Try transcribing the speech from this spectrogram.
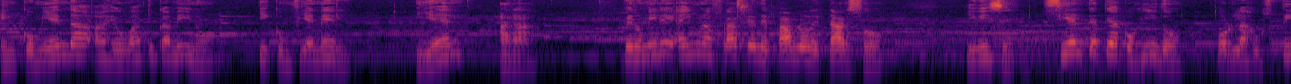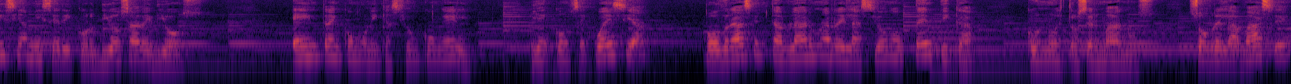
Encomienda a Jehová tu camino y confía en Él, y Él hará. Pero mire, hay una frase de Pablo de Tarso y dice, siéntete acogido por la justicia misericordiosa de Dios. Entra en comunicación con Él y en consecuencia podrás entablar una relación auténtica con nuestros hermanos sobre la base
